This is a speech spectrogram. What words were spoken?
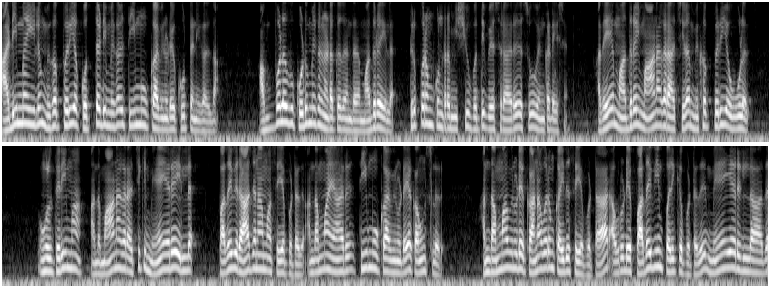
அடிமையிலும் மிகப்பெரிய கொத்தடிமைகள் திமுகவினுடைய கூட்டணிகள் தான். அவ்வளவு கொடுமைகள் நடக்குது அந்த மதுரையில். திருப்பரங்குன்றம் இஷ்யூ பற்றி பேசுகிறாரு சு. வெங்கடேசன். அதே மதுரை மாநகராட்சியில் மிகப்பெரிய ஊழல். உங்களுக்கு தெரியுமா? அந்த மாநகராட்சிக்கு மேயரே இல்லை. பதவி ராஜினாமா செய்யப்பட்டது. அந்த அம்மா யார்? திமுகவினுடைய கவுன்சிலர். அந்த அம்மாவினுடைய கணவரும் கைது செய்யப்பட்டார். அவருடைய பதவியும் பறிக்கப்பட்டது. மேயர் இல்லாத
